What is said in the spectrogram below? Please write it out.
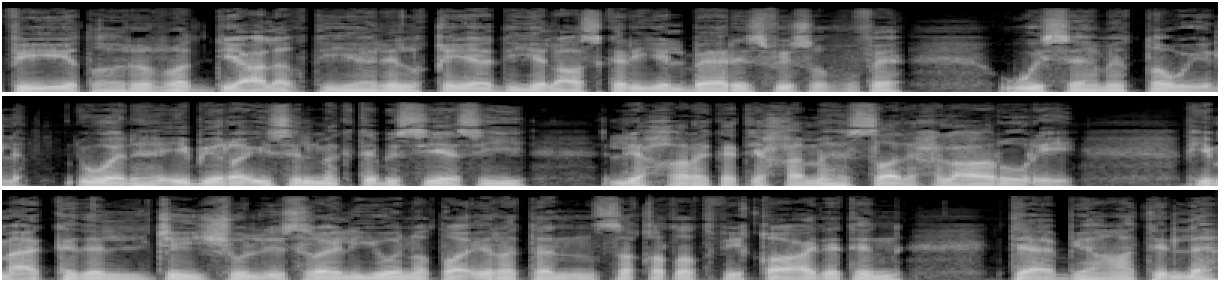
في إطار الرد على اغتيال القيادي العسكري البارز في صفوفه وسام الطويل ونائب رئيس المكتب السياسي لحركة حماس صالح العاروري فيما أكد الجيش الإسرائيلي أن طائرة سقطت في قاعدة تابعة له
